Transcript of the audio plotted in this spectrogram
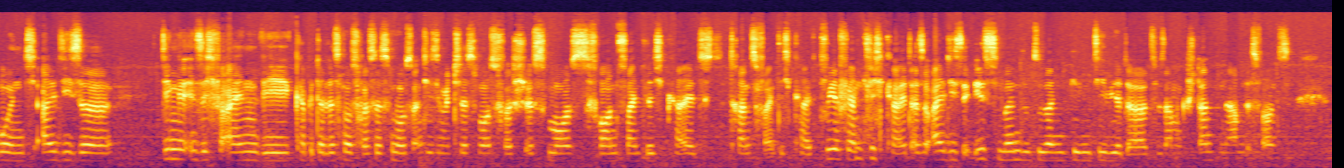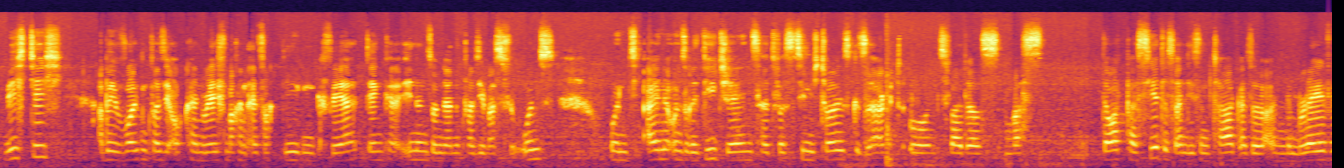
und all diese Dinge in sich vereinen wie Kapitalismus, Rassismus, Antisemitismus, Faschismus, Frauenfeindlichkeit, Transfeindlichkeit, Queerfeindlichkeit, also all diese Ismen sozusagen, gegen die wir da zusammen gestanden haben, das war uns wichtig. Aber wir wollten quasi auch kein Rave machen, einfach gegen QuerdenkerInnen, sondern quasi was für uns. Und eine unserer DJs hat was ziemlich Tolles gesagt, und zwar das, was dort passiert ist an diesem Tag, also an dem Rave,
